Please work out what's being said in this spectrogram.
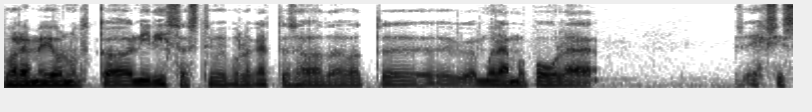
varem ei olnud ka nii lihtsasti võib-olla kättesaadavad äh, mõlema poole ehk siis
